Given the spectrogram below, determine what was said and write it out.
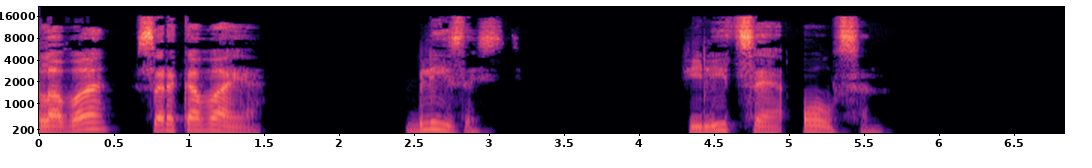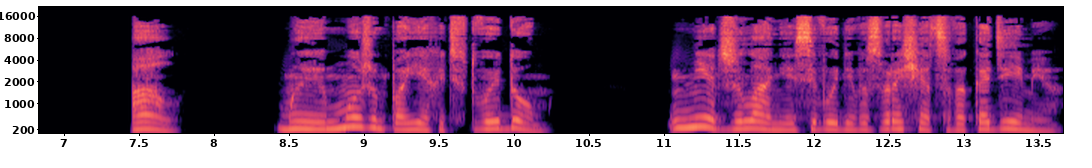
Глава сороковая. Близость. Фелиция Олсен. Ал, мы можем поехать в твой дом? Нет желания сегодня возвращаться в академию.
